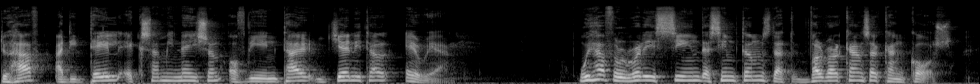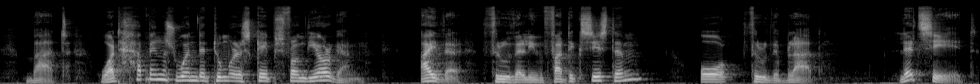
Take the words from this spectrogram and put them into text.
to have a detailed examination of the entire genital area. We have already seen the symptoms that vulvar cancer can cause, but what happens when the tumor escapes from the organ? Either through the lymphatic system or through the blood. Let's see it.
